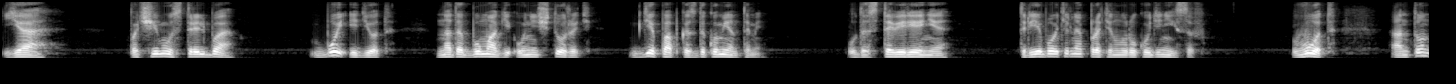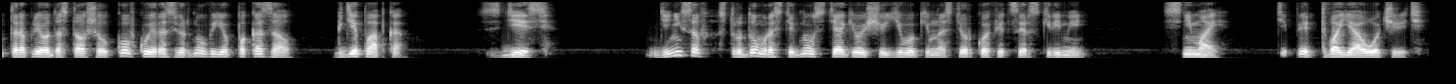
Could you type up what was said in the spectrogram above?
«Я... Почему стрельба? Бой идет. Надо бумаги уничтожить. Где папка с документами?» «Удостоверение», Требовательно протянул руку Денисов. «Вот!» Антон торопливо достал шелковку и, развернув ее, показал. «Где папка?» «Здесь». Денисов с трудом расстегнул стягивающую его гимнастерку офицерский ремень. «Снимай. Теперь твоя очередь».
